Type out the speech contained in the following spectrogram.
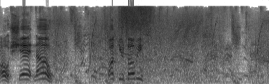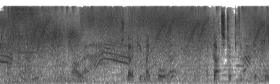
Oh shit, no! Fuck you, Toby! Alright. Just gotta keep my cool, guys. I got to keep the cool.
